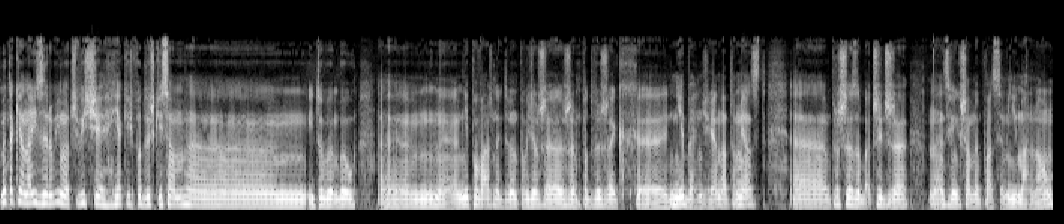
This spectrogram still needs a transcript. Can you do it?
My takie analizy robimy. Oczywiście jakieś podwyżki są e, i tu bym był e, niepoważny, gdybym powiedział, że, że podwyżek e, nie będzie. Natomiast e, proszę zobaczyć, że zwiększamy płacę minimalną.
